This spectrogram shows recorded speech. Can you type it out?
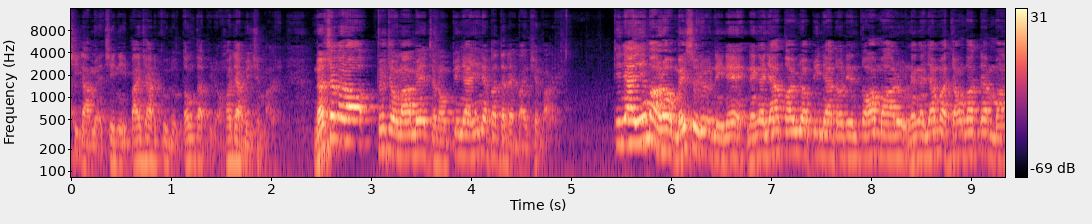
ရှိလာမယ့်အခြေအနေပိုင်းခြားတစ်ခုလို့သုံးသပ်ပြီးတော့ဟောကြားပေးချင်ပါတယ်နောက်ချက်ကတော့တွေ့ကြုံလာမယ်ကျွန်တော်ပညာရေးနဲ့ပတ်သက်တဲ့ပိုင်းဖြစ်ပါတယ် ပညာရေးမှာတော့မိတ်ဆွေတို့အနေနဲ့နိုင်ငံခြားသွားပြီးတော့ပညာတော်တင်သွားမှာတို့နိုင်ငံခြားမှာကျောင်းသားတက်မှာ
